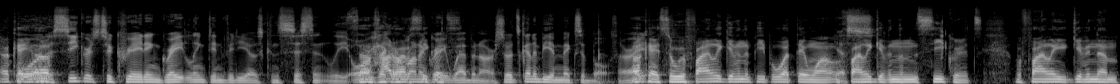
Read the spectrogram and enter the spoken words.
okay, Or uh, the secrets to creating great LinkedIn videos consistently, or how like to run a great webinar. So it's going to be a mix of both. All right. Okay, so we're finally giving the people what they want. We're finally giving them the secrets. We're finally giving them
